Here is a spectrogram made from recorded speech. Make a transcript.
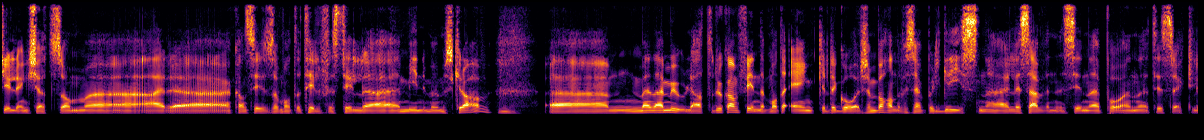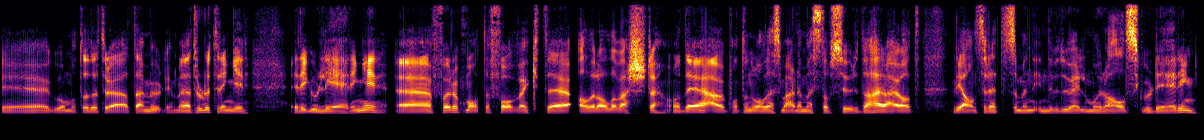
kyllingkjøtt som eh, er, eh, kan sies å tilfredsstille minimumskrav. Mm. Uh, men det er mulig at du kan finne en måte enkelte gårder som behandler f.eks. grisene eller sauene sine på en tilstrekkelig god måte. Det tror jeg at det er mulig. Men jeg tror du trenger reguleringer uh, for å på en måte få vekk det aller, aller verste. Og det er jo på en måte noe av det som er det mest absurde her, er jo at vi anser dette som en individuell moralsk vurdering.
